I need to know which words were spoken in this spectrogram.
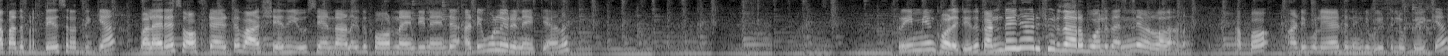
അപ്പോൾ അത് പ്രത്യേകം ശ്രദ്ധിക്കുക. വളരെ സോഫ്റ്റ് ആയിട്ട് വാഷ് ചെയ്ത് യൂസ് ചെയ്യേണ്ടതാണ്. ഇത് ഫോർ നയന്റി നയന്റെ അടിപൊളി ഒരു നൈറ്റിയാണ് പ്രീമിയം ക്വാളിറ്റി ഇത് കണ്ടു കഴിഞ്ഞാൽ ഒരു ചുരിദാർ പോലെ തന്നെ ഉള്ളതാണ്. അപ്പോൾ അടിപൊളിയായിട്ട് നിങ്ങൾക്ക് വീട്ടിൽ ഉപയോഗിക്കാം.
